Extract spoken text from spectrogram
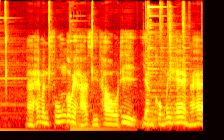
ๆนะให้มันฟุ้งเข้าไปหาสีเทาที่ยังคงไม่แห้งนะฮะ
